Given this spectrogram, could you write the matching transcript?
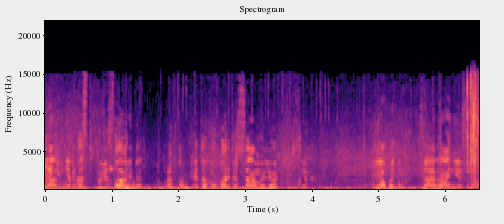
Ладно, ладно, мне просто повезло, ребят. Это был бордюр самый легкий из всех. Я об этом заранее знал.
